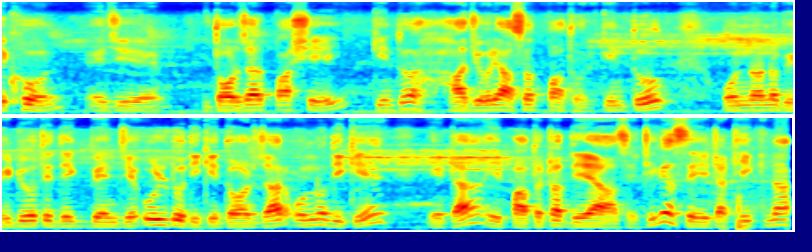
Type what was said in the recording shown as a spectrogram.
দেখুন, এই যে দরজার পাশেই কিন্তু হাজরে আসদ পাথর। কিন্তু অন্যান্য ভিডিওতে দেখবেন যে উল্টো দিকে, দরজার অন্য দিকে এটা, এই পাথরটা দেয়া আছে, ঠিক আছে? এটা ঠিক না।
